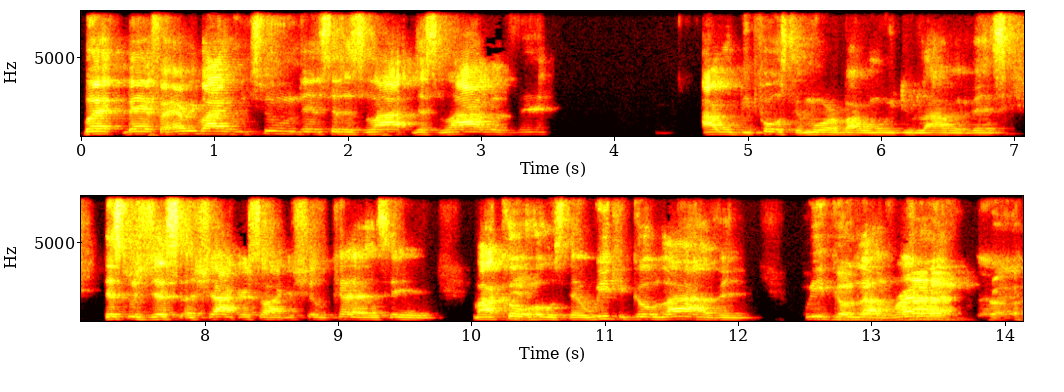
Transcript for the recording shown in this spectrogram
But man, for everybody who tuned into this live this live event, I will be posting more about when we do live events. This was just a shocker, so I can show Cuz here, my co-host that we could go live and we could go, go live right on,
